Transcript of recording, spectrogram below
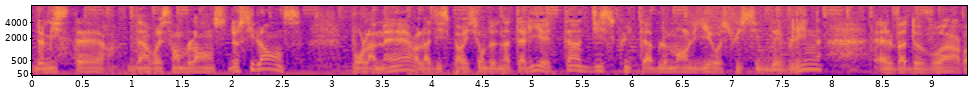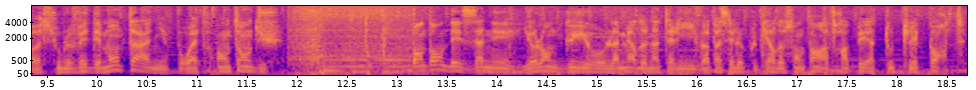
de mystères, d'invraisemblances, de silence. Pour la mère, la disparition de Nathalie est indiscutablement liée au suicide d'Evelyne. Elle va devoir soulever des montagnes pour être entendue. Pendant des années, Yolande Guyot, la mère de Nathalie, va passer le plus clair de son temps à frapper à toutes les portes.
